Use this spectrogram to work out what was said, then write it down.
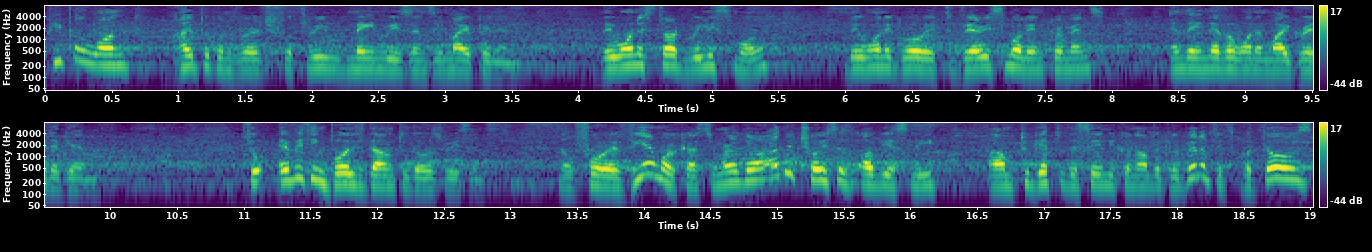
People want hyperconverged for three main reasons, in my opinion. They want to start really small. They want to grow at very small increments, and they never want to migrate again. So everything boils down to those reasons. Now, for a VMware customer, there are other choices, obviously, um, to get to the same economical benefits, but those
